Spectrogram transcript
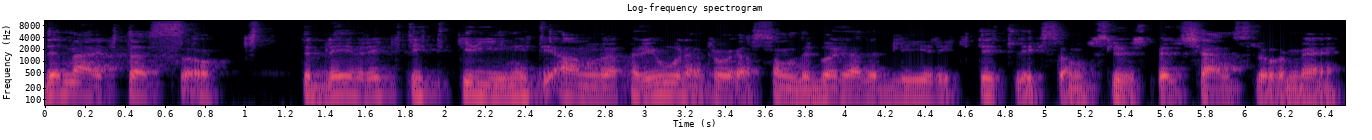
det märktes och det blev riktigt grinigt i andra perioden tror jag som det började bli riktigt liksom, slutspelskänslor med,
